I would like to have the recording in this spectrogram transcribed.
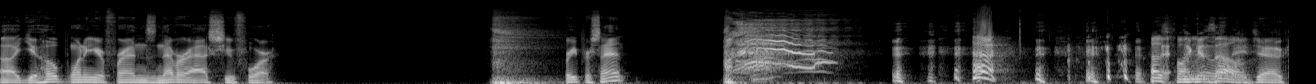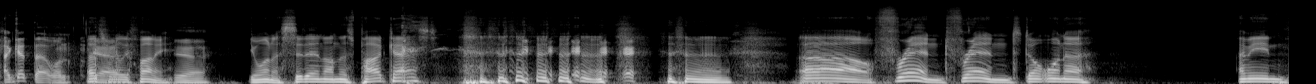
uh, you hope one of your friends never asks you for. Three percent. That's funny get as that. hell. A joke. I get that one. That's Yeah. really funny. Yeah. You want to sit in on this podcast? oh, friend, friend, don't want to. I mean,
